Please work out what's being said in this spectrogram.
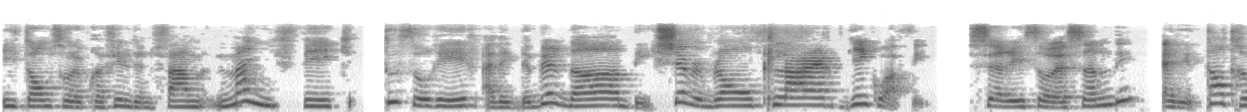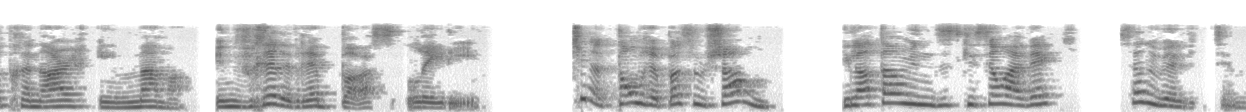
il tombe sur le profil d'une femme magnifique, tout sourire, avec de belles dents, des cheveux blonds clairs, bien coiffés. Cerise sur le Sunday, elle est entrepreneur et maman. Une vraie de vraie boss lady. Qui ne tomberait pas sous le charme? Il entame une discussion avec sa nouvelle victime.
